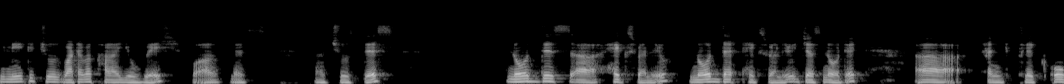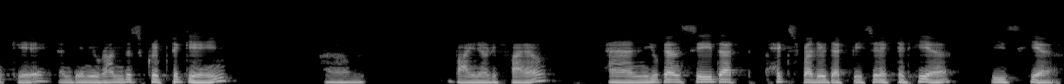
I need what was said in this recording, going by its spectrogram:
you need to choose whatever color you wish. For us let's uh, choose this. Note this uh, hex value. Note that hex value. Just note it. Uh, and click OK and then you run the script again. Um, binary file and you can see that hex value that we selected here is here.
